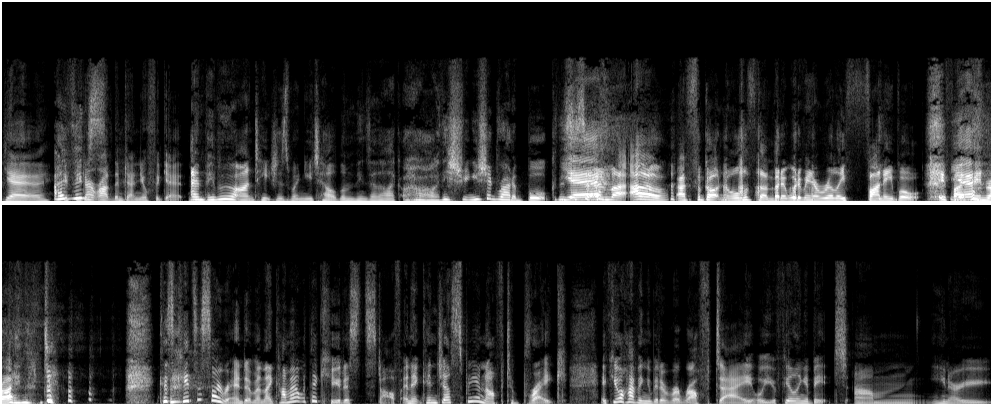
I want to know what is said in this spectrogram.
Yeah, I if you don't write them down, you'll forget. And people who aren't teachers, when you tell them things, they're like, "Oh, this should, you should write a book." This Yeah. is, I'm like, "Oh, I've forgotten all of them, but it would have been a really funny book if Yeah. I'd been writing them down." Because kids are so random and they come out with the cutest stuff, and it can just be enough to break. If you're having a bit of a rough day or you're feeling a bit, um, you know,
